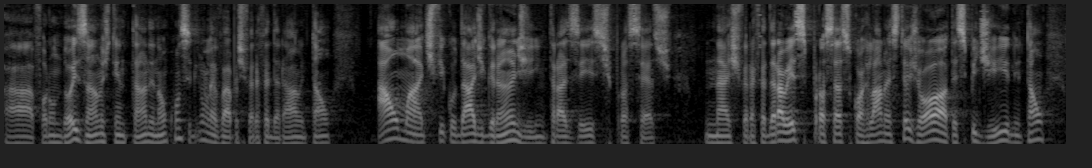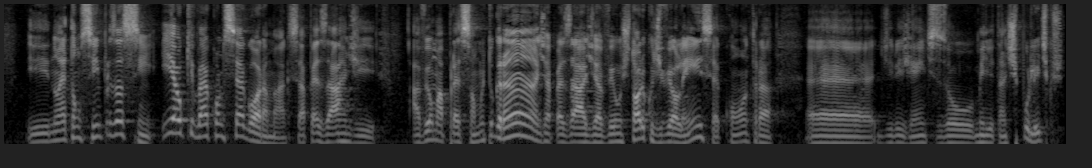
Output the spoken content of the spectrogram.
Ah, foram dois anos tentando e não conseguiram levar para a esfera federal. Então, há uma dificuldade grande em trazer esses processos na esfera federal. Esse processo corre lá no STJ, esse pedido, então, e não é tão simples assim. E é o que vai acontecer agora, Max. Apesar de haver uma pressão muito grande, apesar de haver um histórico de violência contra é, dirigentes ou militantes políticos,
